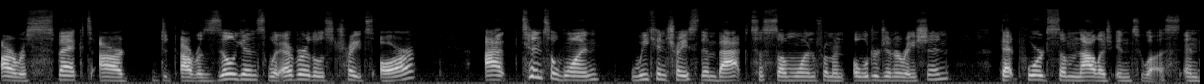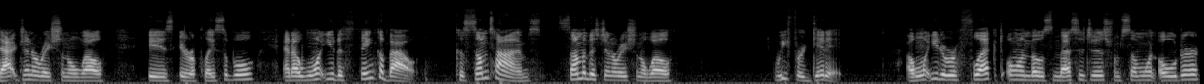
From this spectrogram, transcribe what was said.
our respect, our our resilience, whatever those traits are, I 10 to 1, we can trace them back to someone from an older generation that poured some knowledge into us. And that generational wealth is irreplaceable. And I want you to think about, because sometimes some of this generational wealth, we forget it. I want you to reflect on those messages from someone older,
